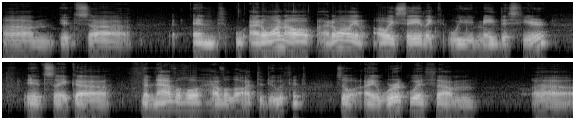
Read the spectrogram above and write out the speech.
Um, it's uh, and I don't want to. I don't want to always say like we made this here. It's like uh, the Navajo have a lot to do with it. So I work with um, uh,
